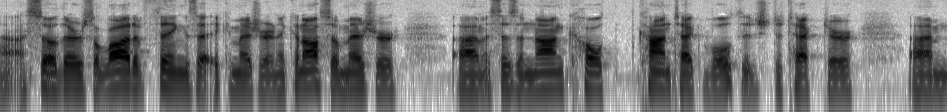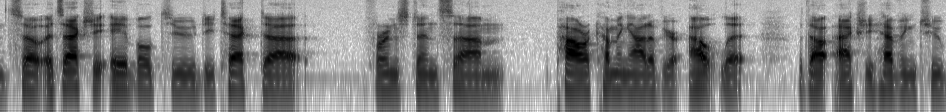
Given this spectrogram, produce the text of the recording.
Uh, so there's a lot of things that it can measure, and it can also measure, um, it says a non-contact voltage detector. Um, so it's actually able to detect, uh, for instance, um, power coming out of your outlet without actually having to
